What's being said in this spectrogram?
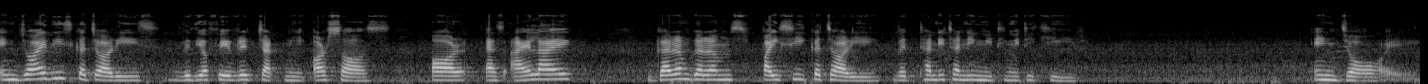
Enjoy these kachoris with your favorite chutney or sauce, or as I like, garam garam spicy kachori with thandi thandi meethi meethi kheer. Enjoy.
